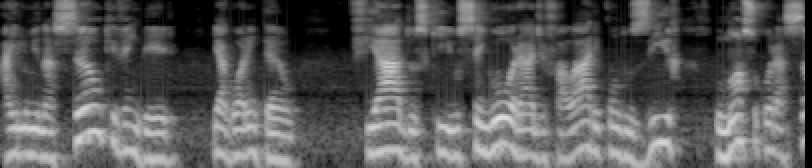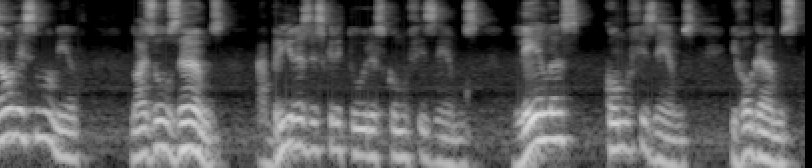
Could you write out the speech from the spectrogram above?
a iluminação que vem dele, e agora então, fiados que o Senhor há de falar e conduzir o nosso coração nesse momento, nós ousamos abrir as Escrituras como fizemos, lê-las como fizemos e rogamos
